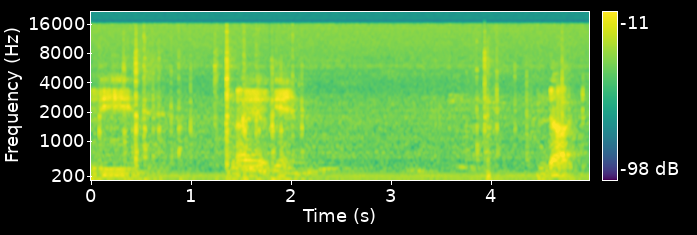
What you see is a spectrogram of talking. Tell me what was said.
please try again dot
